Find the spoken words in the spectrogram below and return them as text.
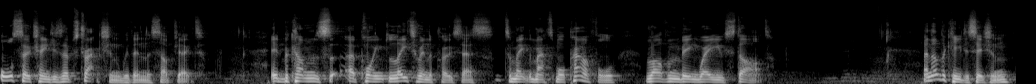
also changes abstraction within the subject. It becomes a point later in the process to make the maths more powerful rather than being where you start. Another key decision,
